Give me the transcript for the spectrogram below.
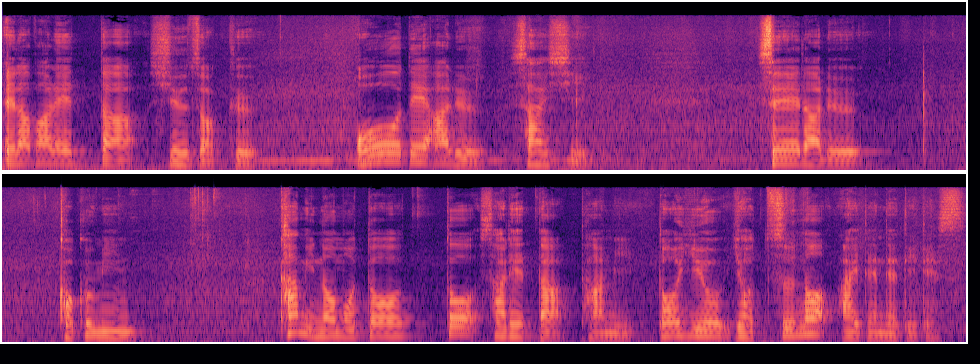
選ばれた種族王である祭司聖なる国民神のもととされた民という4つのアイデンティティです。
